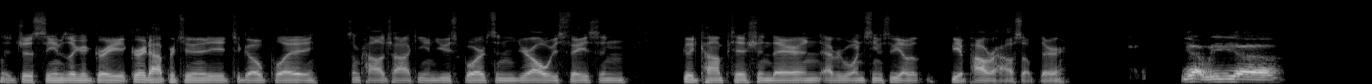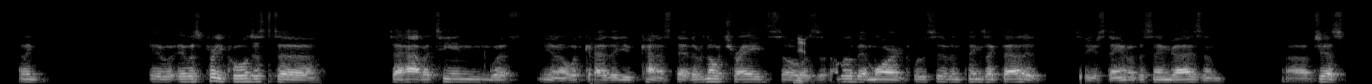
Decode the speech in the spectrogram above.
it just seems like a great great opportunity to go play some college hockey and U Sports, and you're always facing good competition there, and everyone seems to be a be a powerhouse up there. Yeah, we uh, I think it it was pretty cool just to to have a team with you know with guys that you kind of stay. There was no trades, so it was a little bit more inclusive and things like that. It, so you're staying with the same guys and. Uh, just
